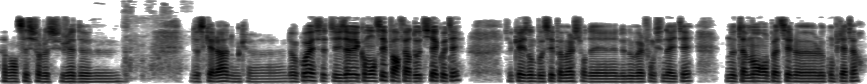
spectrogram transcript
avancer sur le sujet de de ce cas-là. Donc, euh, donc ouais, ils avaient commencé par faire Doty à côté. ce cas, ils ont bossé pas mal sur des, de nouvelles fonctionnalités, notamment remplacer le, compilateur.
